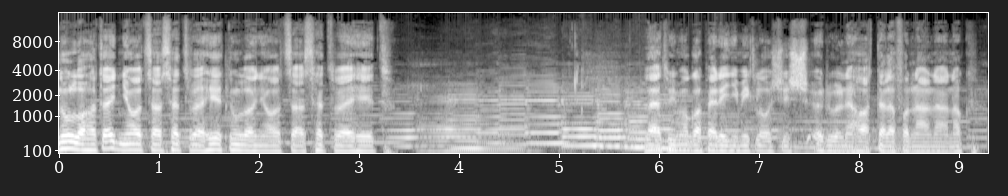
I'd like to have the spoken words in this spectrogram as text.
Nulla hat egy 877 0877 Lehet, hogy maga Perényi Miklós is örülne, ha telefonálnának.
